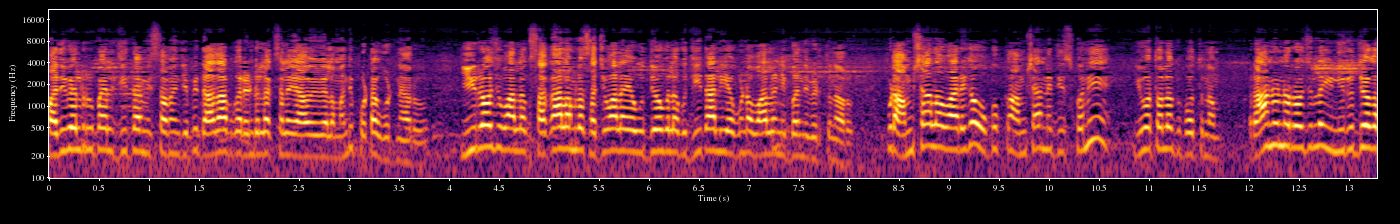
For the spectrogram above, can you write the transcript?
పదివేల రూపాయలు జీతం ఇస్తామని చెప్పి దాదాపుగా రెండు లక్షల యాభై వేల మంది పుట్టగొట్టినారు. ఈ రోజు వాళ్ళకు సకాలంలో సచివాలయ ఉద్యోగులకు జీతాలు ఇవ్వకుండా వాళ్ళని ఇబ్బంది పెడుతున్నారు. ఇప్పుడు అంశాల వారీగా ఒక్కొక్క అంశాన్ని తీసుకొని యువతలోకి పోతున్నాం. రానున్న రోజుల్లో ఈ నిరుద్యోగ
